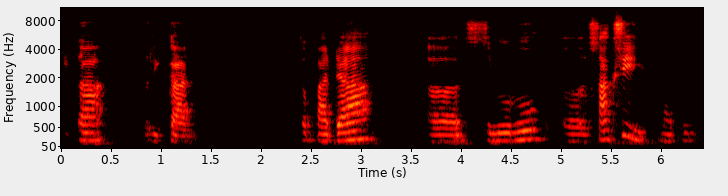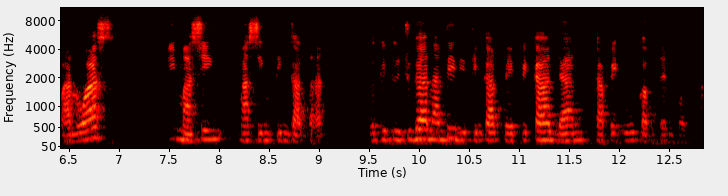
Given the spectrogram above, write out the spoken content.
kita berikan kepada eh, seluruh eh, saksi maupun panwas di masing-masing tingkatan. Begitu juga nanti di tingkat PPK dan KPU Kabupaten Kota.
